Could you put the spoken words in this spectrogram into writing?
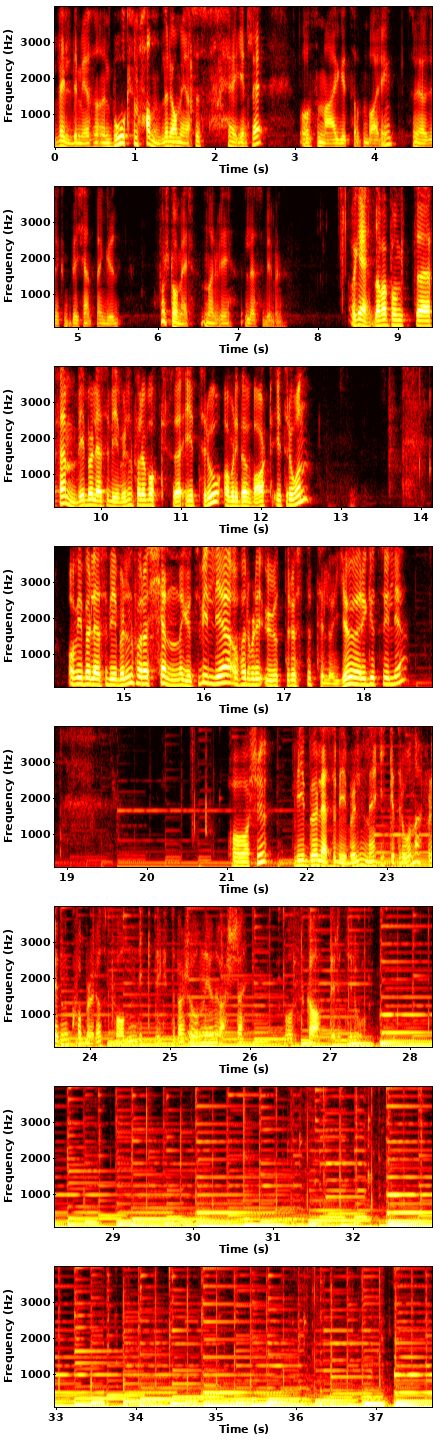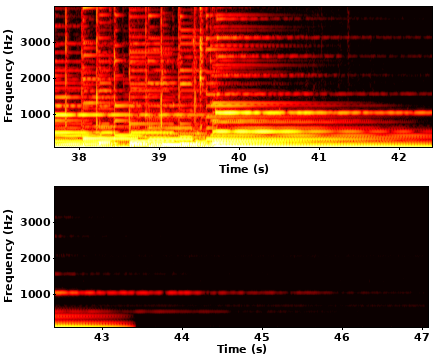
veldig mye sånn, en bok som handler om Jesus, egentlig, og som er Guds åpenbaring, som gjør at vi blir kjent med Gud. Forstå mer når vi leser Bibelen. Ok, Da var punkt eh, fem. Vi bør lese Bibelen for å vokse i tro og bli bevart i troen. Og vi bør lese Bibelen for å kjenne Guds vilje og for å bli utrustet til å gjøre Guds vilje. Og sju, vi bør lese Bibelen med ikke-troende fordi den kobler oss på den viktigste personen i universet og skaper tro.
